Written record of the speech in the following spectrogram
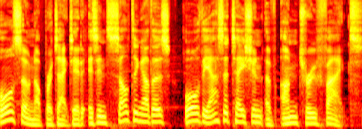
Also not protected is insulting others or the assertion of untrue facts.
